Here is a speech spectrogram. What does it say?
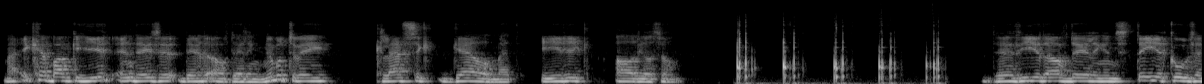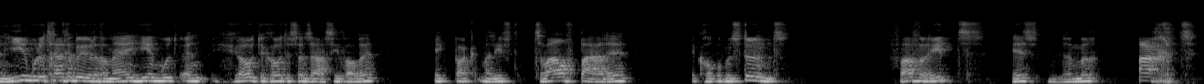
Maar ik heb banken hier in deze derde afdeling. Nummer 2, Classic Gal met Erik Adielson. De vierde afdeling, een steerkoers. En hier moet het gaan gebeuren voor mij. Hier moet een grote, grote sensatie vallen. Ik pak maar liefst 12 paarden. Ik hoop op een stunt. Favoriet is nummer 8.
